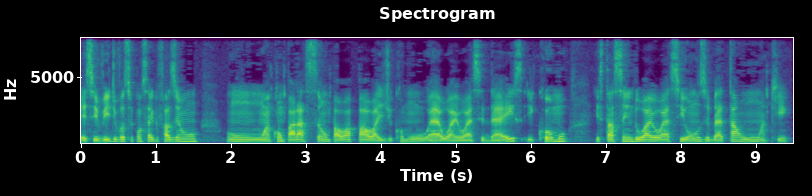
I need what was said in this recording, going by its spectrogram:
esse vídeo, você consegue fazer um, um, uma comparação pau a pau aí de como é o iOS 10 e como está sendo o iOS 11 Beta 1 aqui.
